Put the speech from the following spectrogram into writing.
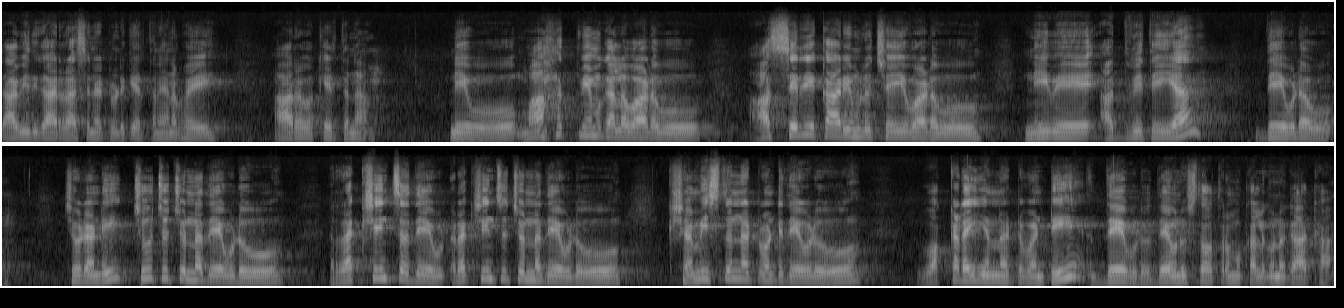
దావీది గారు రాసినటువంటి కీర్తన ఎనభై ఆరవ కీర్తన. నీవు మాహాత్మ్యము గలవాడవు. ఆశ్చర్య కార్యములు చేయవాడవు. నీవే అద్వితీయ దేవుడవు. చూడండి చూచుచున్న దేవుడు రక్షించ దేవుడు రక్షించుచున్న దేవుడు క్షమిస్తున్నటువంటి దేవుడు ఒక్కడై ఉన్నటువంటి దేవుడు. దేవునికి స్తోత్రము కలుగునుగాక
